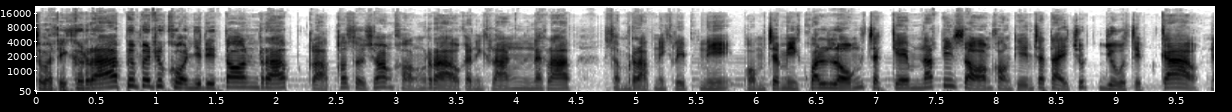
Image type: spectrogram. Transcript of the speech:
สวัสดีครับเพื่อนๆทุกคนยินดีต้อนรับกลับเข้าสู่ช่องของเรากันอีกครั้งหนึงนะครับสำหรับในคลิปนี้ ผมจะมีควันหลงจากเกมนัดที่ 2 ของทีมชาติไทยชุด U19 ใน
